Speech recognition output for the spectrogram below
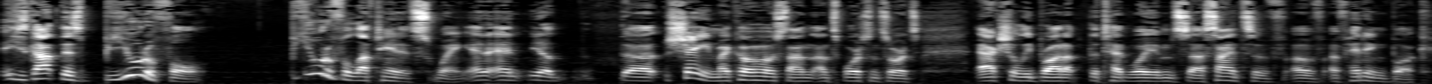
He's got this beautiful, beautiful left-handed swing, and and you know, uh, Shane, my co-host on on Sports and Sorts, actually brought up the Ted Williams uh, Science of, of, of Hitting book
